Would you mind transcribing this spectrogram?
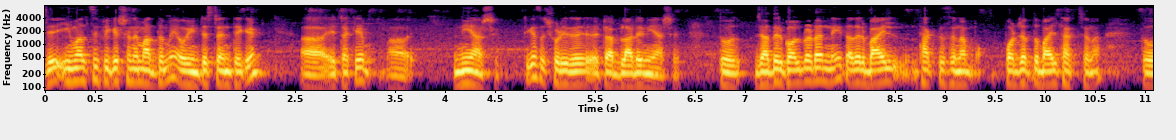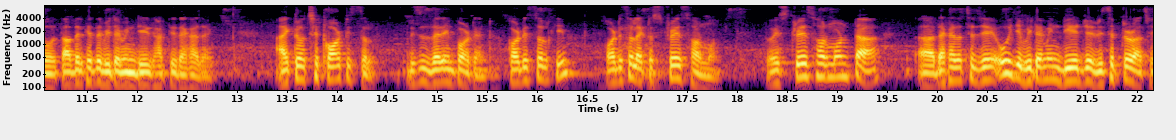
যে ইমালসিফিকেশনের মাধ্যমে ওই ইন্টেস্টাইন থেকে এটাকে নিয়ে আসে, ঠিক আছে? শরীরে এটা ব্লাডে নিয়ে আসে। তো যাদের গল ব্লাডার নেই, তাদের বাইল থাকতেছে না, পর্যাপ্ত বাইল থাকছে না, তো তাদের ক্ষেত্রে ভিটামিন ডির ঘাটতি দেখা যায়। আরেকটা হচ্ছে cortisol this is very important cortisol কি? কর্টিসল একটা স্ট্রেস হরমোন তো এই স্ট্রেস হরমোনটা দেখা যাচ্ছে যে ওই যে ভিটামিন ডি এর যে রিসেপ্টর আছে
